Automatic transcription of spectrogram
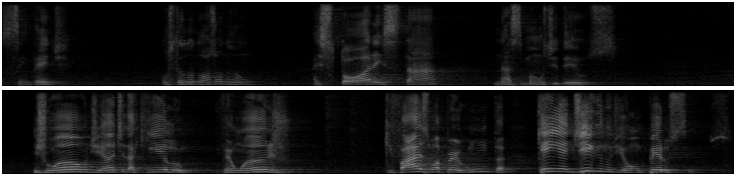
Você entende? Gostando nós ou não. A história está nas mãos de Deus. E João, diante daquilo, vê um anjo que faz uma pergunta: quem é digno de romper os seus?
